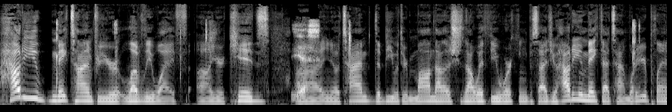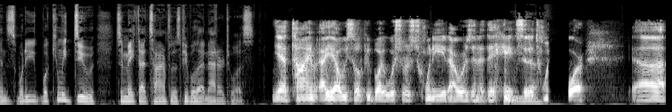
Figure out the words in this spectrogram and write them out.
how do you make time for your lovely wife, uh, your kids? Yes. Uh, you know, time to be with your mom now that she's not with you, working beside you. How do you make that time? What are your plans? What do you? What can we do to make that time for those people that matter to us? Yeah, time. I always tell people I wish there was 28 hours in a day instead of 24. Uh,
